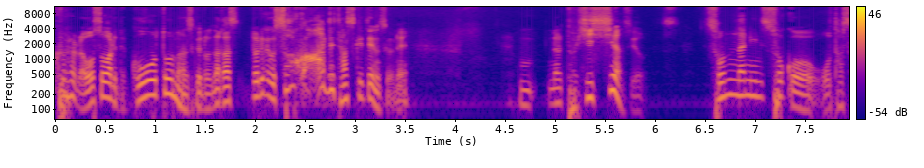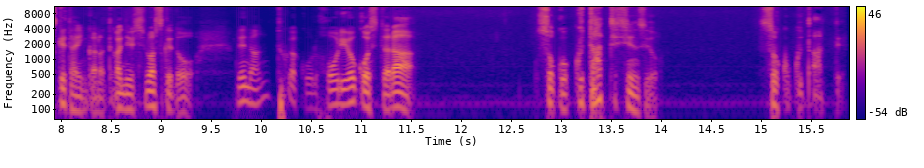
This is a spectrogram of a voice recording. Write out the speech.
クララ襲われて強盗なんですけど、なんか、とにかくそこーって助けてるんですよね。んなんと必死なんですよ。そんなにそこを助けたいんかなって感じしますけど、で、なんとかこれ掘り起こしたら、そこぐたってしてるんですよ。そこぐたって。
